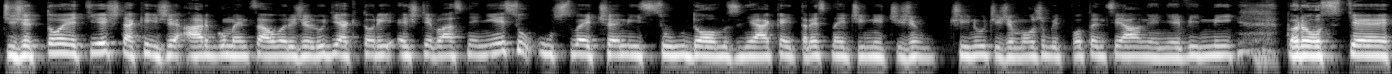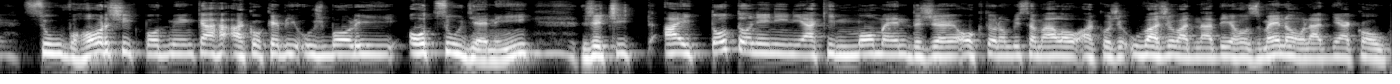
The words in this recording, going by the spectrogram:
Čiže to je tiež taký, že argument sa hovorí, že ľudia, ktorí ešte vlastne nie sú usvedčení súdom z nejakej trestnej činy, čiže, činu, čiže môžu byť potenciálne nevinní, proste sú v horších podmienkach, ako keby už boli odsúdení že či aj toto není nejaký moment, že, o ktorom by sa malo akože uvažovať nad jeho zmenou, nad nejakou,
